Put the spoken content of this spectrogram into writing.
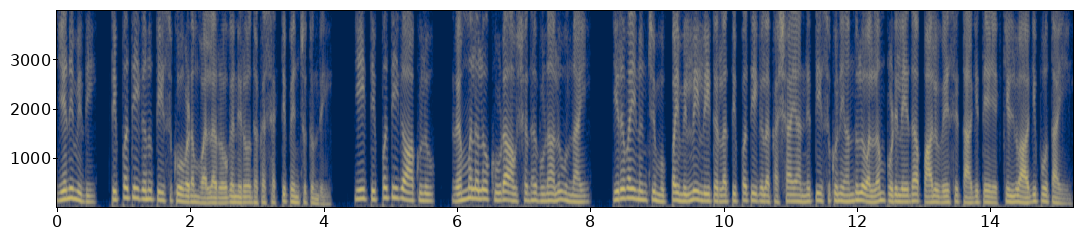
ఎనిమిది. తిప్పతీగను తీసుకోవడం వల్ల రోగనిరోధక శక్తి పెంచుతుంది. ఈ తిప్పతీగ ఆకులు రెమ్మలలో కూడా ఔషధ గుణాలు ఉన్నాయి. ఇరవై నుంచి ముప్పై మిల్లీలీటర్ల తిప్పతీగల కషాయాన్ని తీసుకుని అందులో అల్లం పొడి లేదా పాలు వేసి తాగితే ఎక్కిళ్ళు ఆగిపోతాయి.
